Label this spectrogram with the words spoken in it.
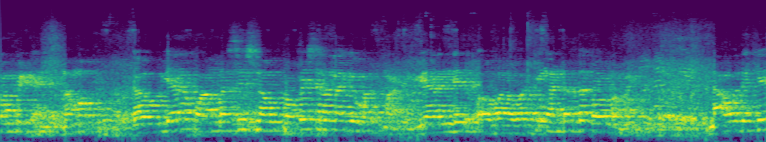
competence ನಮ್ಮ ವಿ ಆರ್ ಫಾರ್ಮಸಿಸ್ ನಾವು ಪ್ರೊಫೆಷನಲ್ ಆಗಿ ವರ್ಕ್ ಮಾಡ್ತೀವಿ. We are working under the government ನಾವು ಅದಕ್ಕೆ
